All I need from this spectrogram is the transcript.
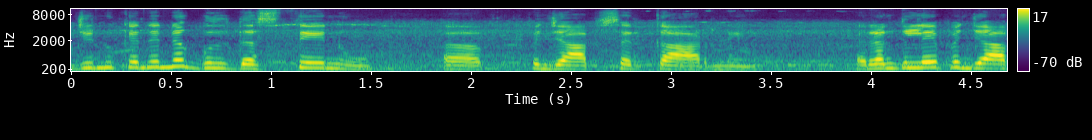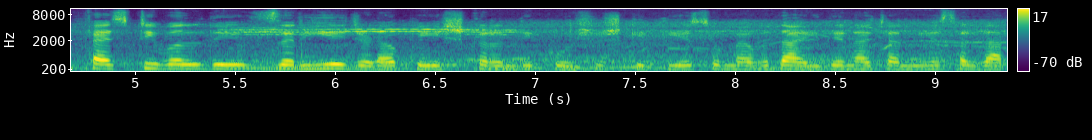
ਜਿਹਨੂੰ ਕਹਿੰਦੇ ਨਾ ਗੁਲਦਸਤੇ ਨੂੰ ਪੰਜਾਬ ਸਰਕਾਰ ਨੇ ਰੰਗਲੇ ਪੰਜਾਬ ਫੈਸਟੀਵਲ ਦੇ ਜ਼ਰੀਏ ਜਿਹੜਾ ਪੇਸ਼ ਕਰਨ ਦੀ ਕੋਸ਼ਿਸ਼ ਕੀਤੀ ਹੈ। ਸੋ ਮੈਂ ਵਧਾਈ ਦੇਣਾ ਚਾਹੁੰਦੀ ਹਾਂ ਸਰਦਾਰ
